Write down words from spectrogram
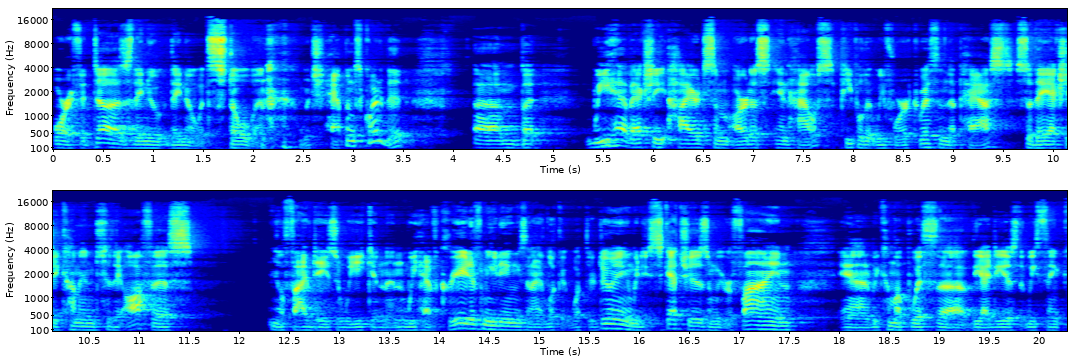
or if it does, they know they know it's stolen, which happens quite a bit. Um, but we have actually hired some artists in house, people that we've worked with in the past. So they actually come into the office, you know, five days a week, and then we have creative meetings, and I look at what they're doing, and we do sketches, and we refine, and we come up with uh, the ideas that we think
